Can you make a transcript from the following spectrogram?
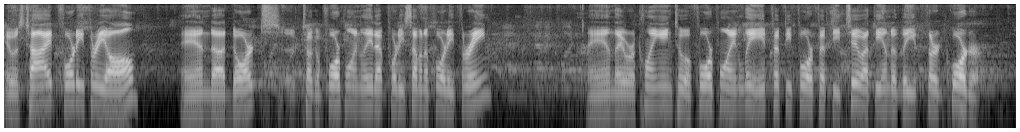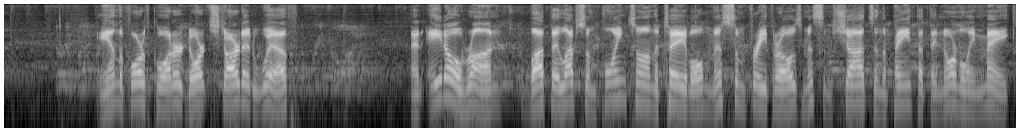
It was tied 43 all and uh, Dordt took a 4 point lead at 47 to 43 and they were clinging to a four point lead, 54 52, at the end of the third quarter. In the fourth quarter, Dordt started with an 8 0 run, but they left some points on the table, missed some free throws, missed some shots in the paint that they normally make.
